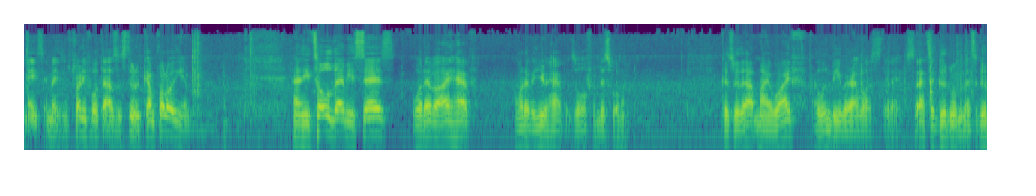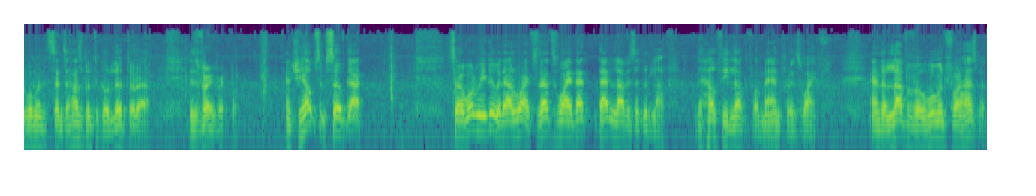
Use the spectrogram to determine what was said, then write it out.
Amazing, amazing. 24,000 students come following him. And he told them, he says, whatever I have and whatever you have is all from this woman. Because without my wife, I wouldn't be where I was today. So that's a good woman. That's a good woman that sends a husband to go learn Torah. It's very, very important. And she helps him serve God. So what do we do without wife? So that's why that, that love is a good love. The healthy love of a man for his wife. And the love of a woman for her husband,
